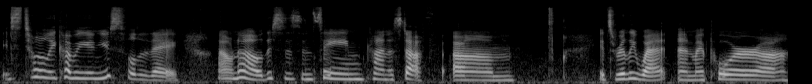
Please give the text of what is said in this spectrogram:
it's totally coming in useful today. I don't know, this is insane kind of stuff. Um, it's really wet and my poor uh,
